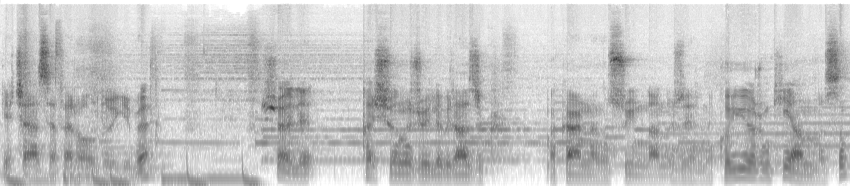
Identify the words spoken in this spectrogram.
Geçen sefer olduğu gibi. Şöyle kaşığın ucuyla birazcık makarnanın suyundan üzerine koyuyorum ki yanmasın.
